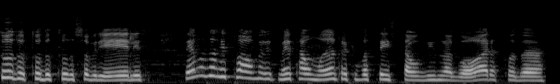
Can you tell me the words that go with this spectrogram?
tudo, tudo, tudo sobre eles. Temos o ritual Metal Mantra que você está ouvindo agora, toda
